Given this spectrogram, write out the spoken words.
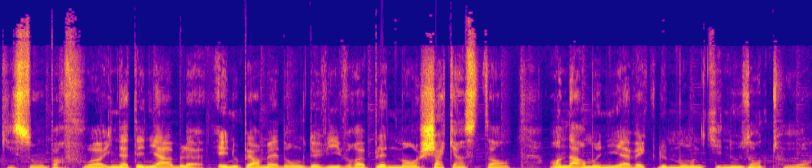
qui sont parfois inatteignables et nous permet donc de vivre pleinement chaque instant en harmonie avec le monde qui nous entoure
